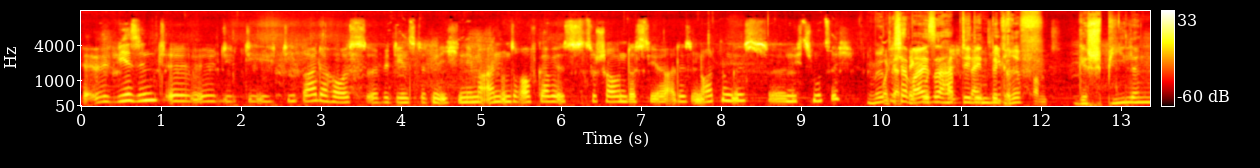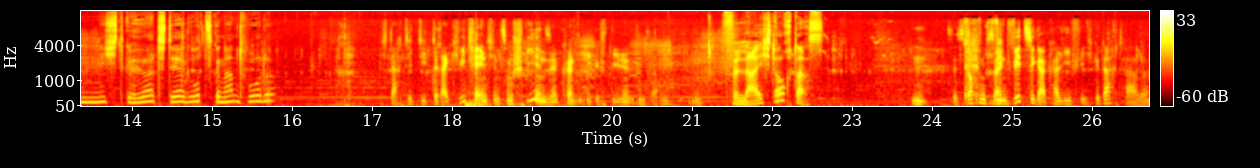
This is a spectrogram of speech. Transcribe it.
Äh, Wir sind äh, die, die, die Badehausbediensteten. Ich nehme an, unsere Aufgabe ist zu schauen, dass hier alles in Ordnung ist, äh, nichts schmutzig. Möglicherweise habt ihr den Begriff bekommt. Gespielen nicht gehört, der kurz genannt wurde. Ich dachte, die drei Quietscheentchen zum Spielen sind, könnten die gespielt sein. Hm. Vielleicht auch das. Es ist doch nicht so ein witziger Kalif, wie ich gedacht habe.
